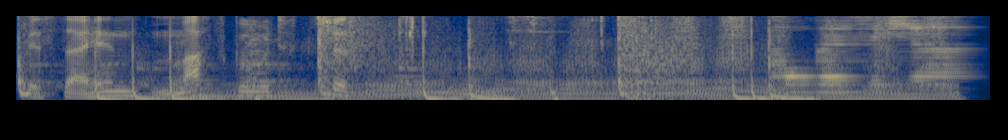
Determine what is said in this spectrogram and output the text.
Bis dahin, macht's gut, tschüss. Kugelsicher.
